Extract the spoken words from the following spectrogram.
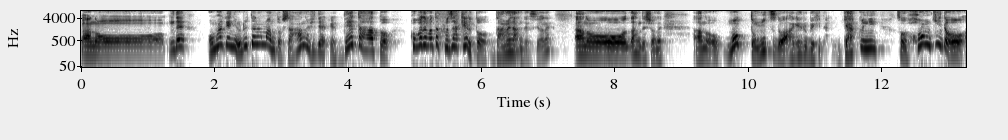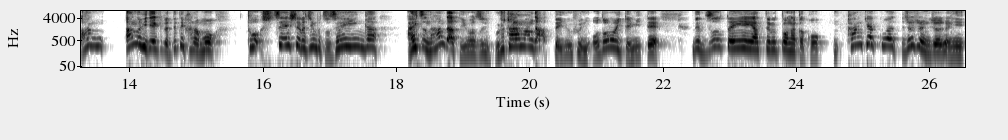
う、あのー、で、おまけにウルトラマンとしてあの秀明が出た後、ここでまたふざけるとダメなんですよね。あのー、なんでしょうね。あの、もっと密度を上げるべきである。逆に、その本気度を、安野秀明が出てからも、と、出演してる人物全員が、あいつなんだって言わずに、ウルトラマンだっていうふうに驚いてみて、で、ずっと延々やってると、なんかこう、観客は徐々に徐々に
